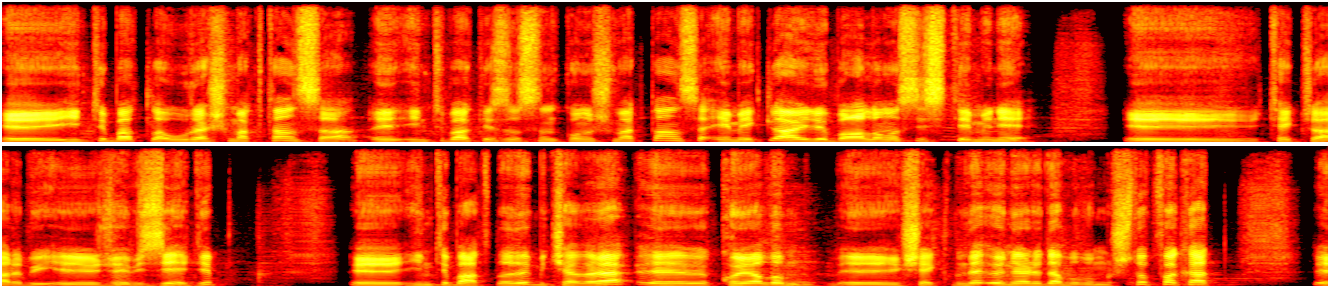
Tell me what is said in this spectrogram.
E, intibakla uğraşmaktansa, e, intibak yasasını konuşmaktansa emekli aile bağlama sistemini e, tekrar bir e, revize edip e, intibatları bir kenara e, koyalım e, şeklinde öneride bulunmuştu. Fakat e,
